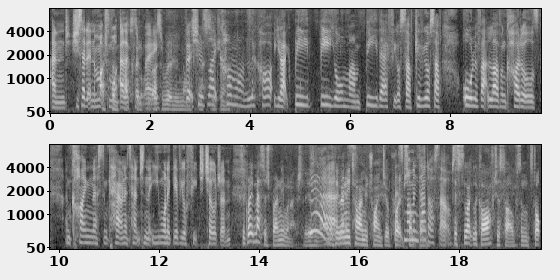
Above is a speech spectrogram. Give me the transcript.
and she said it in a much That's more fantastic. eloquent way That's really nice but she was like message, come on look hard you like be be your mum be there for yourself give yourself all of that love and cuddles and kindness and care and attention that you want to give your future children It's a great message for anyone, actually, isn't it? Yeah, And I think any time you're trying to approach mum and something, dad ourselves just like look after yourselves and stop,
